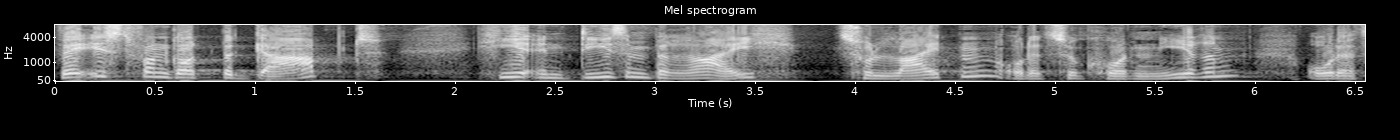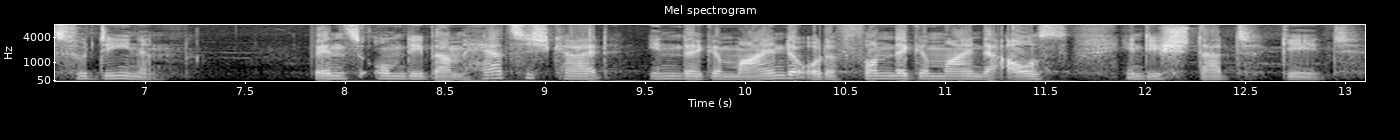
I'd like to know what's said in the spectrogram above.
wer ist von Gott begabt, hier in diesem Bereich zu leiten oder zu koordinieren oder zu dienen, wenn es um die Barmherzigkeit in der Gemeinde oder von der Gemeinde aus in die Stadt geht.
